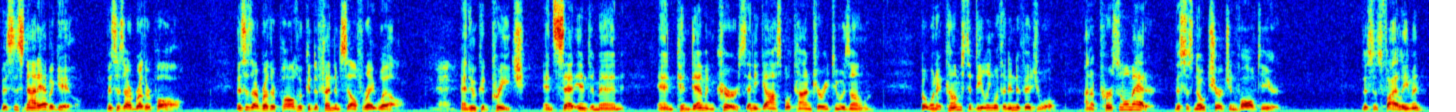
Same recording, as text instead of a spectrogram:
This is not Abigail. This is our brother Paul. This is our brother Paul who could defend himself right well Amen. and who could preach and set into men and condemn and curse any gospel contrary to his own. But when it comes to dealing with an individual on a personal matter, this is no church involved here. This is Philemon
